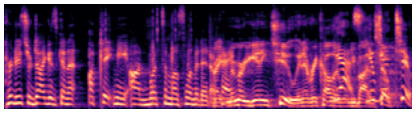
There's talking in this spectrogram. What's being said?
producer Doug is going to update me on what's the most limited, okay? Right. Remember, you're getting two in every color yes, when you buy them. get two.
